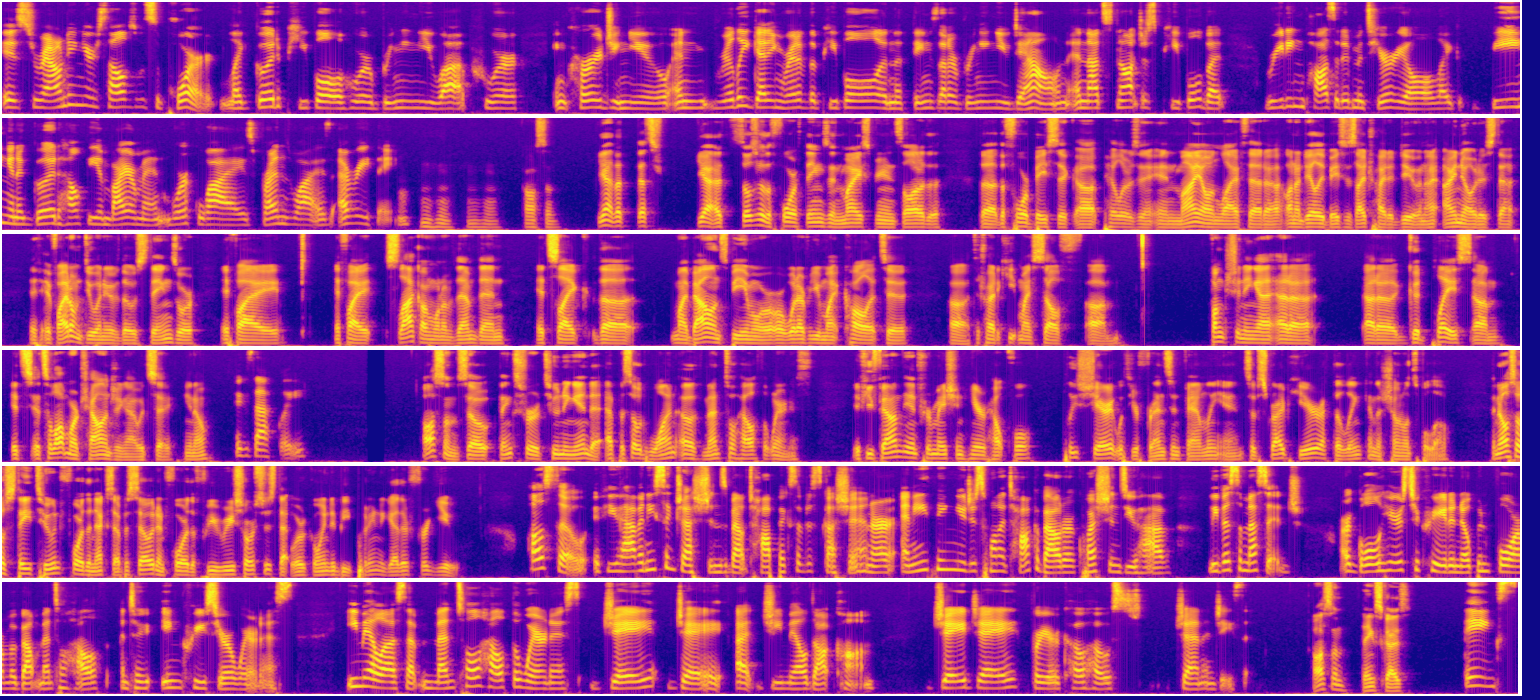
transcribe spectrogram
Is surrounding yourselves with support, like good people who are bringing you up, who are encouraging you, and really getting rid of the people and the things that are bringing you down. And that's not just people, but reading positive material, like being in a good, healthy environment, work wise, friends wise, everything. Mm-hmm, mm-hmm. Awesome. Yeah, that that's yeah. those are the four things in my experience. A lot of the the, the four basic uh, pillars in, in, my own life that uh, on a daily basis I try to do, and I, I noticed that if, if I don't do any of those things, or if I if I slack on one of them, then it's like the my balance beam or, or whatever you might call it to uh, to try to keep myself um, functioning at, at a at a good place, um, it's it's a lot more challenging, I would say. You know. Exactly. Awesome. So thanks for tuning in to episode one of Mental Health Awareness. If you found the information here helpful, please share it with your friends and family and subscribe here at the link in the show notes below. And also stay tuned for the next episode and for the free resources that we're going to be putting together for you. Also, if you have any suggestions about topics of discussion or anything you just want to talk about or questions you have, leave us a message. Our goal here is to create an open forum about mental health and to increase your awareness. Email us at mentalhealthawarenessjj at gmail.com. JJ for your co hosts, Jen and Jason. Awesome. Thanks, guys. Thanks.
